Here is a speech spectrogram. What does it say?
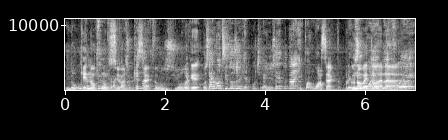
Y nos gusta Que no mucho los funciona, fracasos, que exacto. no funcionó. Porque- o sea, algo exitoso de que, pucha, yo hice esto y fue guau. Exacto, porque Pero uno ve toda la- Fue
